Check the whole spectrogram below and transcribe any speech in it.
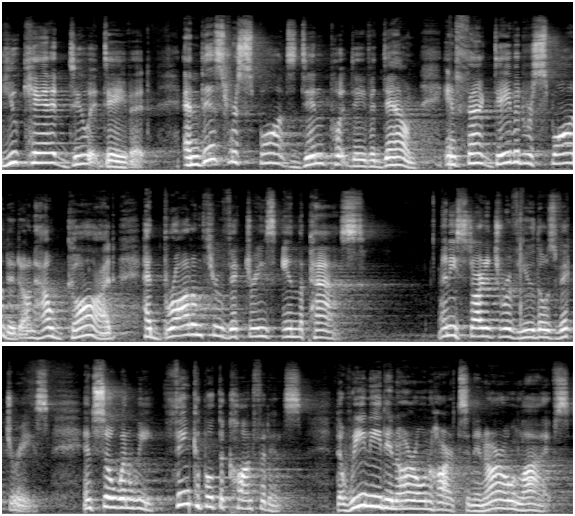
You can't do it, David. And this response didn't put David down. In fact, David responded on how God had brought him through victories in the past. And he started to review those victories. And so when we think about the confidence that we need in our own hearts and in our own lives,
